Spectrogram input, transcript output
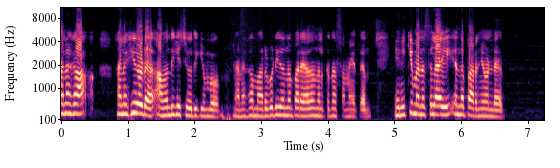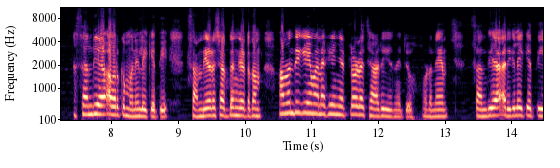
അനഹ അനഹയോട് അവന്തിക്ക് ചോദിക്കുമ്പോൾ അനഹ മറുപടി ഒന്നും പറയാതെ നിൽക്കുന്ന സമയത്ത് എനിക്ക് മനസ്സിലായി എന്ന് പറഞ്ഞുകൊണ്ട് സന്ധ്യ അവർക്ക് മുന്നിലേക്ക് എത്തി സന്ധ്യയുടെ ശബ്ദം കേട്ടതും അവന്തികയും അനഹയും ഞെട്ടലോടെ ചാടി എഴുന്നേറ്റു ഉടനെ സന്ധ്യ അരികിലേക്ക് എത്തി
